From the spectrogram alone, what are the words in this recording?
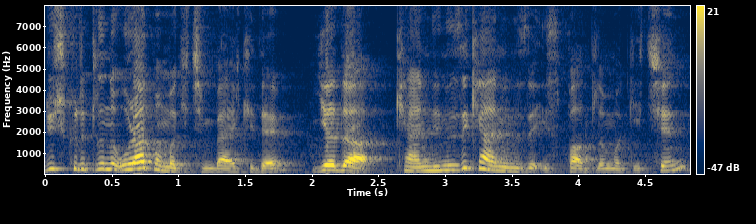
düş kırıklığına uğratmamak için belki de ya da kendinizi kendinize ispatlamak için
